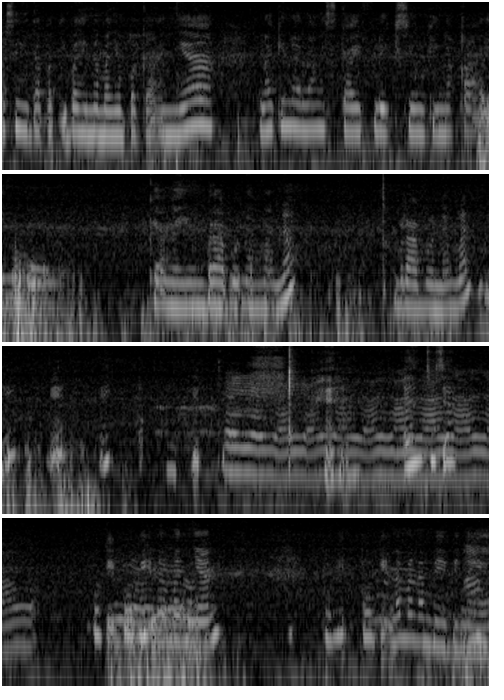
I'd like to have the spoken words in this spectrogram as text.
Kasi dapat ibahin naman yung pagkain niya. Lagi na lang Skyflakes yung kinakain mo. Kaya ngayon Bravo naman, no? Bravo naman. Eh, eh, eh. Cute. Ano siya? Pogi-pogi naman yan. Pogi-pogi naman ang baby niya.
